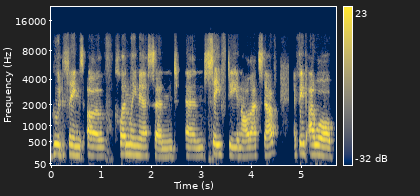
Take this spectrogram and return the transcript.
good things of cleanliness and and safety and all that stuff i think i will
